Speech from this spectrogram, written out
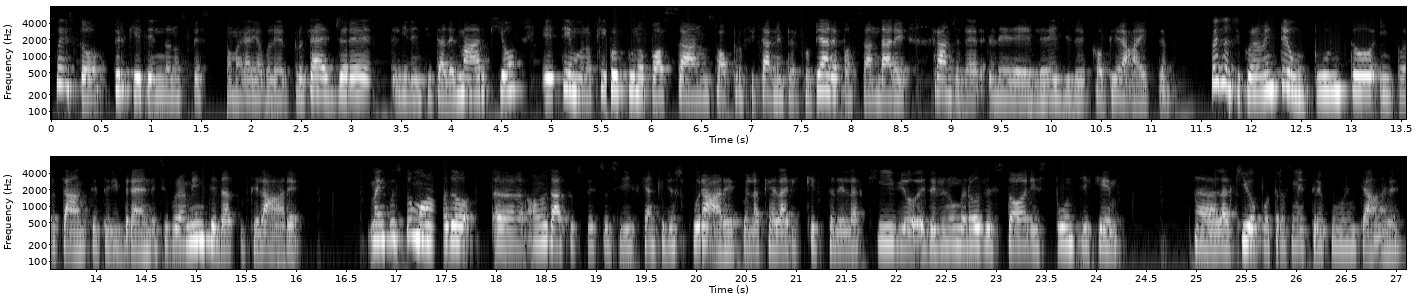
Questo perché tendono spesso magari a voler proteggere l'identità del marchio e temono che qualcuno possa, non so, approfittarne per copiare, possa andare a frangere le, le leggi del copyright. Questo è sicuramente un punto importante per i brand, sicuramente da tutelare ma in questo modo eh, ho notato spesso si rischia anche di oscurare quella che è la ricchezza dell'archivio e delle numerose storie e spunti che eh, l'archivio può trasmettere e comunicare.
